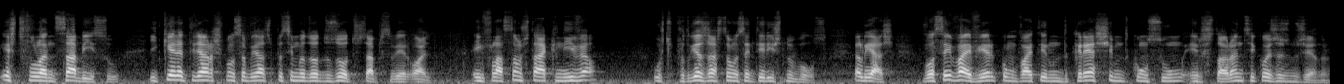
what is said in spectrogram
Este fulano sabe isso e quer atirar responsabilidades para cima dos outros, está a perceber? Olha, a inflação está a que nível? Os portugueses já estão a sentir isto no bolso. Aliás, você vai ver como vai ter um decréscimo de consumo em restaurantes e coisas do género,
